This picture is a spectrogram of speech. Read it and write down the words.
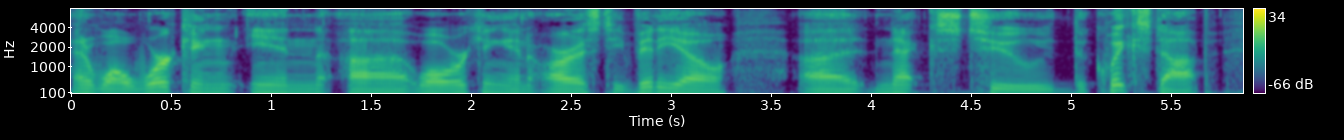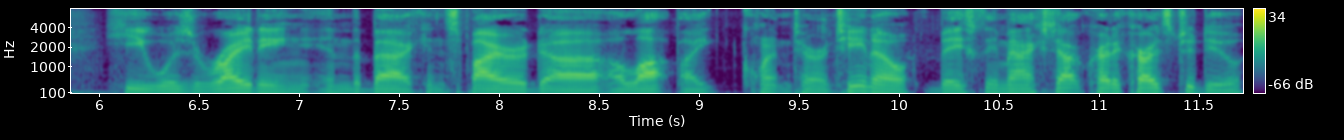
and while working in uh, while working in RST Video uh, next to the Quick Stop, he was writing in the back, inspired uh, a lot by Quentin Tarantino, basically maxed out credit cards to do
